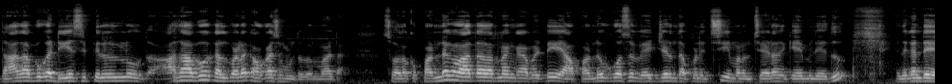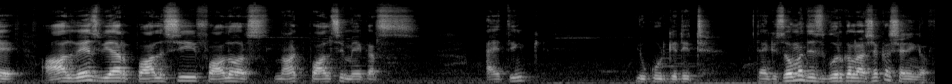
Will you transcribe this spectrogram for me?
దాదాపుగా డిఎస్సి పిల్లలను దాదాపుగా కలపడానికి అవకాశం ఉంటుంది అనమాట సో అదొక పండుగ వాతావరణం కాబట్టి ఆ పండుగ కోసం వెయిట్ చేయడం తప్పనిచ్చి మనం చేయడానికి ఏమీ లేదు. ఎందుకంటే always we are policy followers not policy makers I think you could get it thank you so much this Gorkal Rajasekhar shining of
